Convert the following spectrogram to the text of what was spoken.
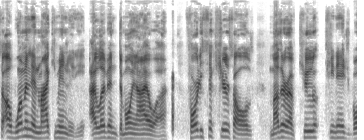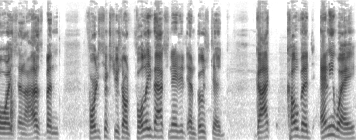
So a woman in my community, I live in Des Moines, Iowa, 46 years old, mother of two teenage boys and a husband, 46 years old, fully vaccinated and boosted, got COVID anyway,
